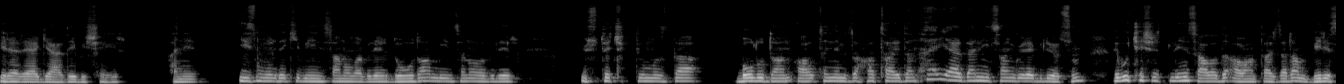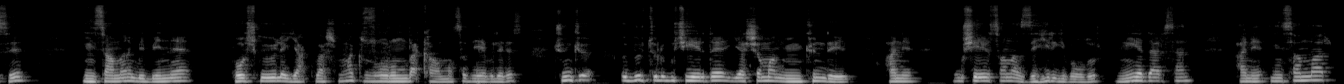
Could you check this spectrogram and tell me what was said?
bir araya geldiği bir şehir. Hani İzmir'deki bir insan olabilir, doğudan bir insan olabilir. Üste çıktığımızda Bolu'dan, Altınemiz'e, Hatay'dan her yerden insan görebiliyorsun. Ve bu çeşitliliğin sağladığı avantajlardan birisi insanların birbirine hoşgörüyle yaklaşmak zorunda kalması diyebiliriz. Çünkü öbür türlü bu şehirde yaşaman mümkün değil. Hani bu şehir sana zehir gibi olur. Niye dersen hani insanlar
